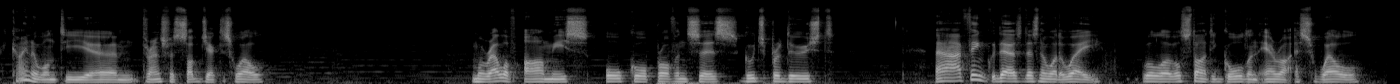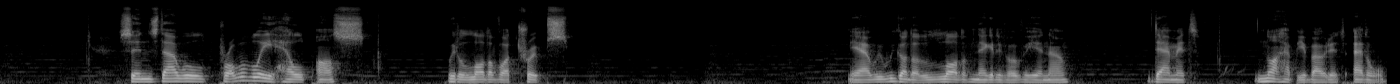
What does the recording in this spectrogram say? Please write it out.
I kind of want the um, transfer subject as well. Morale of armies, all core provinces, goods produced. Uh, I think there's there's no other way. We'll uh, we'll start the golden era as well, since that will probably help us with a lot of our troops. Yeah, we, we got a lot of negative over here now. Damn it. Not happy about it at all.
